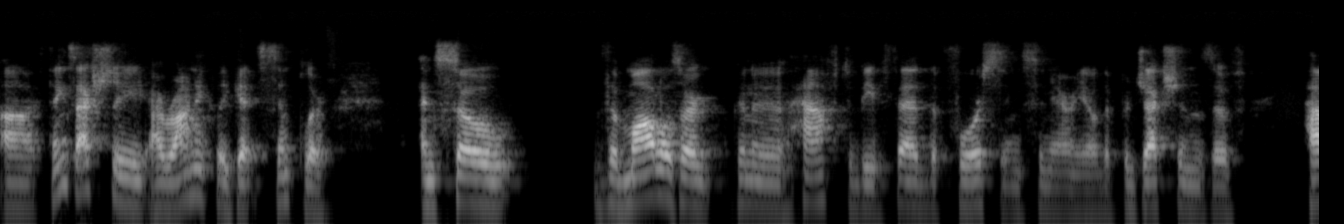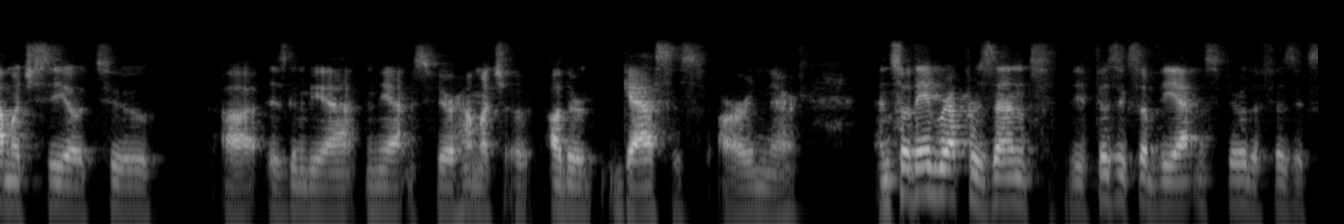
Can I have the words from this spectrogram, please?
uh, things actually ironically get simpler. And so the models are going to have to be fed the forcing scenario, the projections of how much CO2 uh, is going to be at, in the atmosphere, how much other gases are in there. And so they represent the physics of the atmosphere, the physics,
